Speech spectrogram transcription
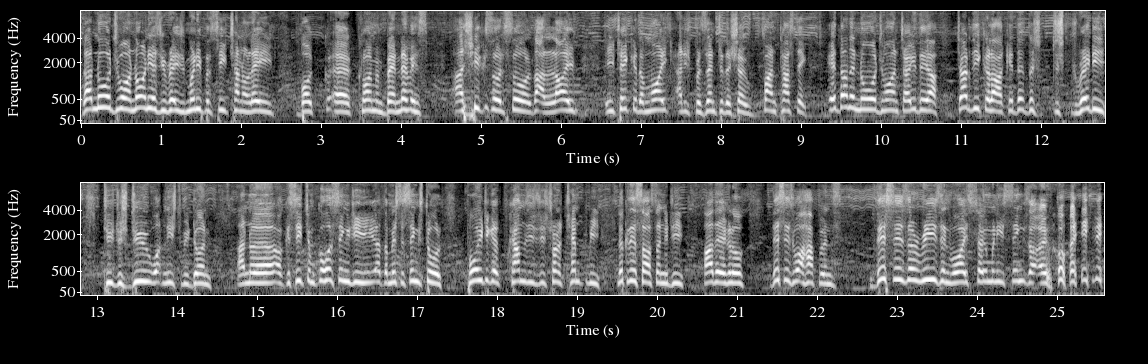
That Noah one, not only has he raised money for Sikh Channel Aid, but uh, climbing Ben Nevis, as you saw, saw that live he taken the mic and he's presented the show fantastic ਇਦਾਂ ਦੇ ਨੌਜਵਾਨ ਚਾਹੀਦੇ ਆ ਚੜ੍ਹਦੀ ਕਲਾ ਕੇ they're just just ready to just do what needs to be done and uh, I can see Chamkor Singh ji at the Mr. Singh stall pointing at cameras he's trying to tempt me look at this Sarsangaji ah there hello this is what happens this is the reason why so many things are overweight.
